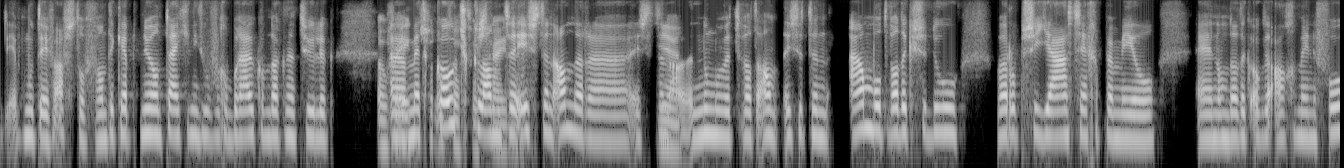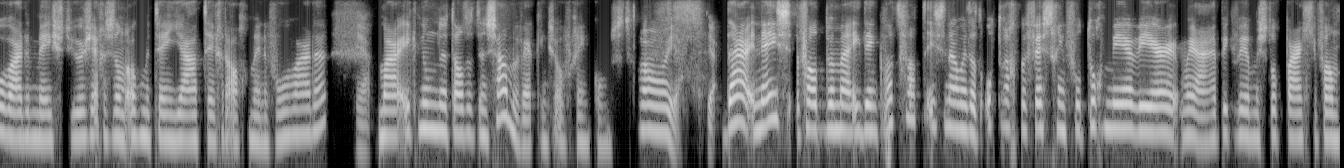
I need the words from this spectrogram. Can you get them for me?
ik moet even afstoffen, want ik heb het nu al een tijdje niet hoeven gebruiken, omdat ik natuurlijk uh, met coachklanten is het een andere, is het een, noemen we het wat, is het een aanbod wat ik ze doe, waarop ze ja zeggen per mail. En omdat ik ook de algemene voorwaarden meestuur, zeggen ze dan ook meteen ja tegen de algemene voorwaarden. Ja. Maar ik noemde het altijd een samenwerkingsovereenkomst. Oh ja. ja. Daar ineens valt bij mij, ik denk, wat, wat is nou met dat opdrachtbevestiging? Voelt toch meer weer, maar ja, heb ik weer mijn stokpaardje van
